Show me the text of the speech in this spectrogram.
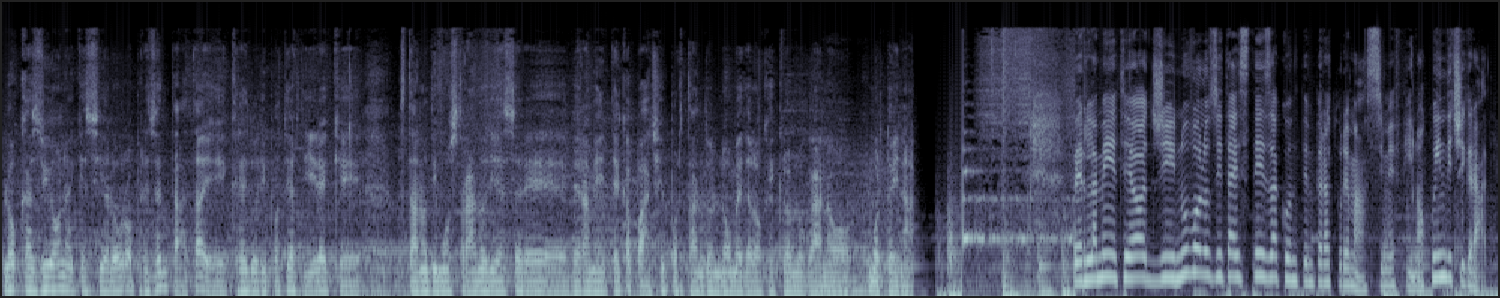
l'occasione che si è loro presentata e credo di poter dire che stanno dimostrando di essere veramente capaci portando il nome dell'Hockey Club Lugano molto in alto. Per la mete oggi nuvolosità estesa con temperature massime fino a 15 gradi.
